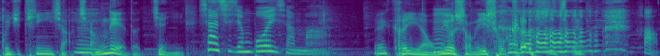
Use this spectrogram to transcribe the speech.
回去听一下强烈的建议。下期节目播一下嘛哎可以啊我们又省了一首歌 好。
